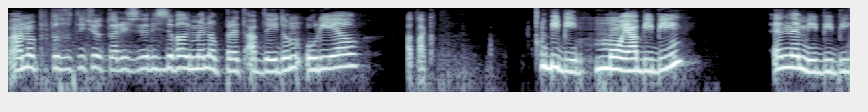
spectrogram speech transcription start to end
Áno, to sú tí, čo realizovali meno pred updateom. Uriel a tak. Bibi. Moja Bibi. Enemy Bibi.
